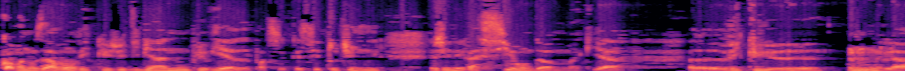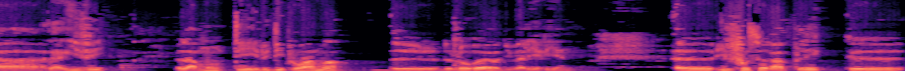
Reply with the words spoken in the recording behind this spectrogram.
comment nous avons vécu, je dis bien à nous pluriel, parce que c'est toute une génération d'hommes qui a euh, vécu euh, l'arrivée, la, montée et le déploiement de, l'horreur du Valérien. Euh, il faut se rappeler que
